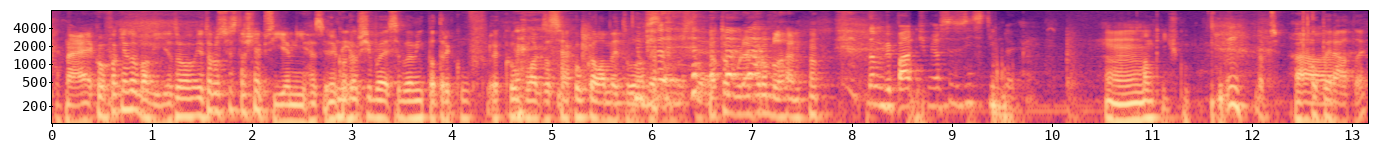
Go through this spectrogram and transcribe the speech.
ne, jako fakt mě to baví. Je to, je to prostě strašně příjemný. Hez, jako Nejhorší bude, jestli bude mít Patrikův jako vlak zase nějakou kalamitu. A, prostě... a to bude problém. Tam vypádíš, měl jsi vzít Steam Deck. Mm, mám knížku. Mm, dobře. A, o pirátech?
